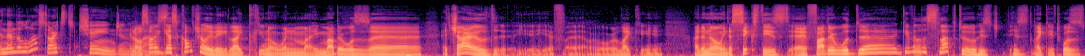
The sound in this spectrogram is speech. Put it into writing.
and then the law starts to change. In And also, I guess culturally, like you know, when my mother was uh, a child, uh, if, uh, or like uh, I don't know, in the '60s, uh, father would uh, give a little slap to his his like it was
